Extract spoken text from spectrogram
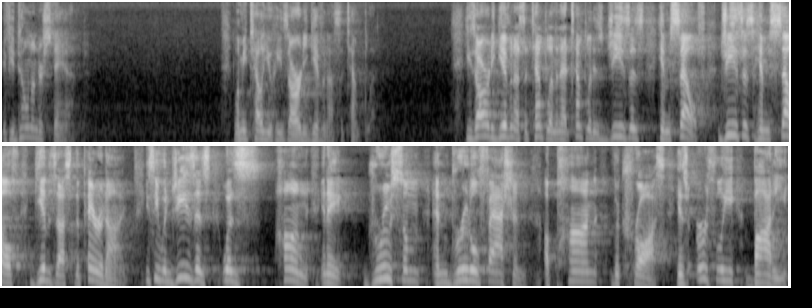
If you don't understand, let me tell you, He's already given us a template. He's already given us a template, and that template is Jesus Himself. Jesus Himself gives us the paradigm. You see, when Jesus was hung in a gruesome and brutal fashion upon the cross, His earthly body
